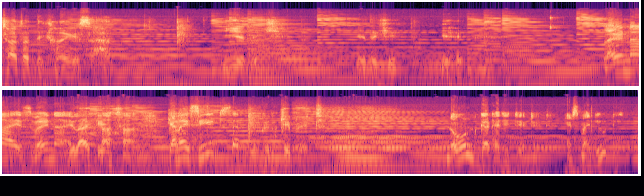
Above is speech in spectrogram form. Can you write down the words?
छाता दिखाएँगे साहब। ये देखिए ये देखिए ये very nice very You like it? Can I see it sir you can keep it don't get agitated it's my duty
